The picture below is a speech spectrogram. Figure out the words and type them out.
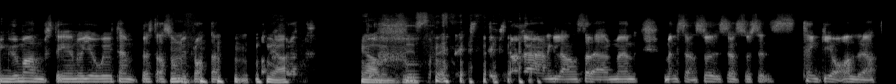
Yngwie Malmsteen och Joey Tempest, alltså om vi pratar ja. för att ja, men precis. stjärnglans där. Men, men sen, så, sen så, så tänker jag aldrig att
